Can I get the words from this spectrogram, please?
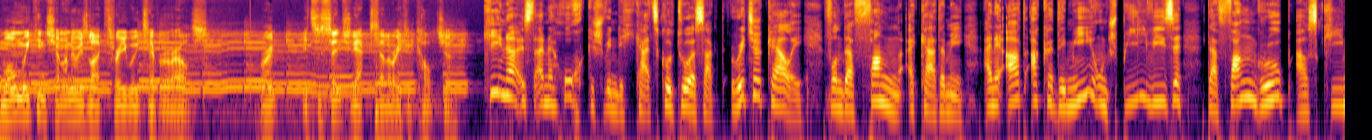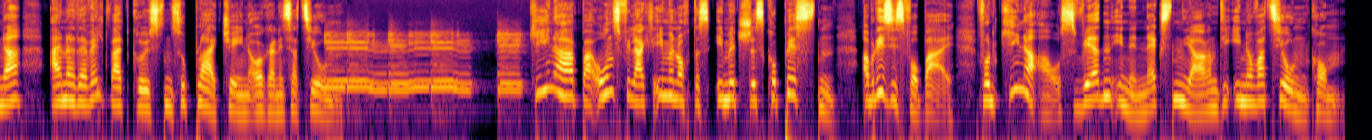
One week in China is like three weeks everywhere else. Right? It's essentially accelerated culture. China ist eine Hochgeschwindigkeitskultur, sagt Richard Kelly von der Fang Academy, eine Art Akademie und Spielwiese der Fang Group aus China, einer der weltweit größten Supply Chain Organisationen. China hat bei uns vielleicht immer noch das Image des Kopisten, aber dies ist vorbei. Von China aus werden in den nächsten Jahren die Innovationen kommen.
